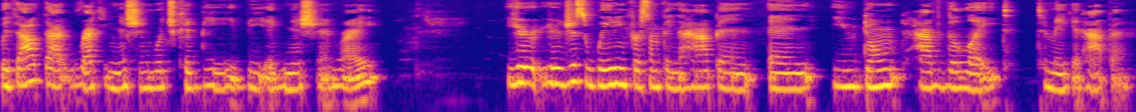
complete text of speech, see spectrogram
without that recognition which could be the ignition right? You're you're just waiting for something to happen and you don't have the light to make it happen.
